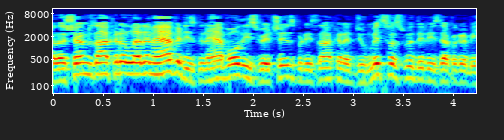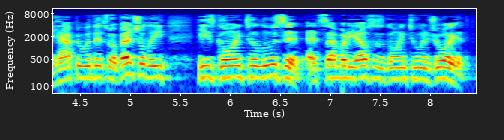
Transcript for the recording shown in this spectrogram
because Hashem's not going to let him have it. He's going to have all these riches, but he's not going to do mitzvahs with it. He's never going to be happy with it. So eventually, he's going to lose it, and somebody else is going to enjoy it.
